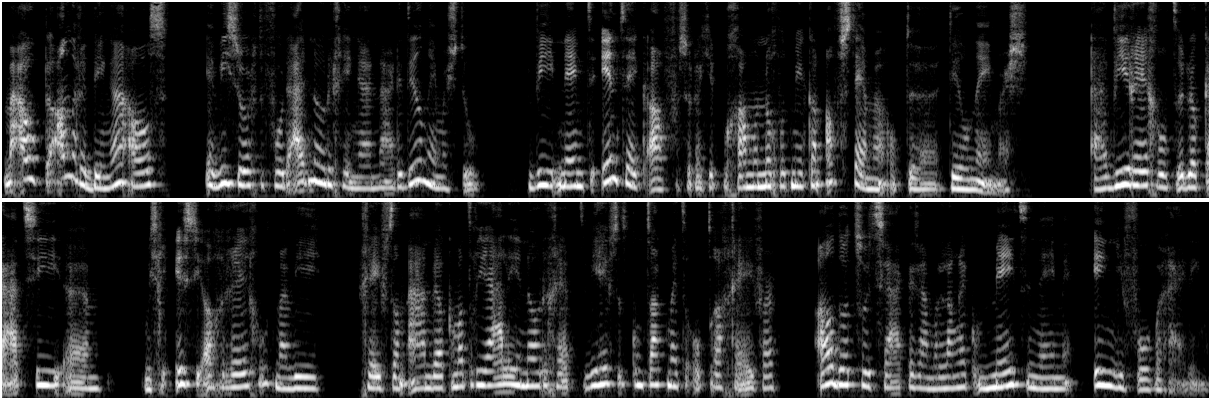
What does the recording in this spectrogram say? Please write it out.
Maar ook de andere dingen als ja, wie zorgt er voor de uitnodigingen naar de deelnemers toe? Wie neemt de intake af, zodat je het programma nog wat meer kan afstemmen op de deelnemers? Uh, wie regelt de locatie? Uh, Misschien is die al geregeld, maar wie Geef dan aan welke materialen je nodig hebt. Wie heeft het contact met de opdrachtgever? Al dat soort zaken zijn belangrijk om mee te nemen in je voorbereiding.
